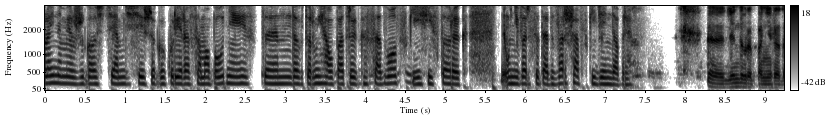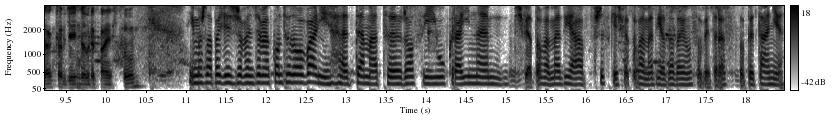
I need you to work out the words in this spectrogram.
Kolejnym już gościem dzisiejszego Kuriera w Samopołudnie jest dr Michał Patryk Sadłowski, historyk Uniwersytet Warszawski. Dzień dobry. E, dzień dobry pani redaktor, dzień dobry państwu. I można powiedzieć, że będziemy kontynuowali temat Rosji i Ukrainy. Światowe media, wszystkie światowe media zadają sobie teraz to pytanie,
